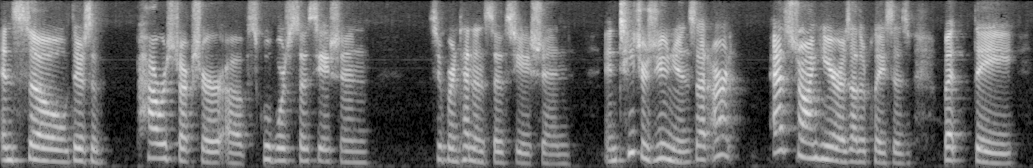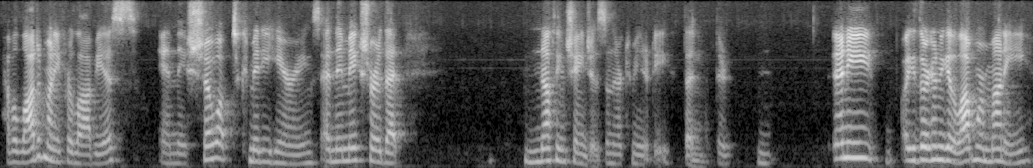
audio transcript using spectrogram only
And so there's a power structure of school boards association, superintendent association, and teachers unions that aren't as strong here as other places, but they have a lot of money for lobbyists and they show up to committee hearings and they make sure that nothing changes in their community. That mm. they're any they're going to get a lot more money.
